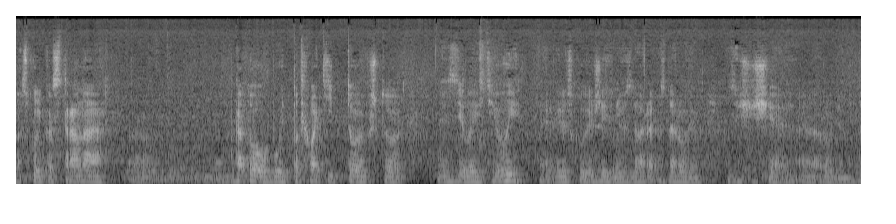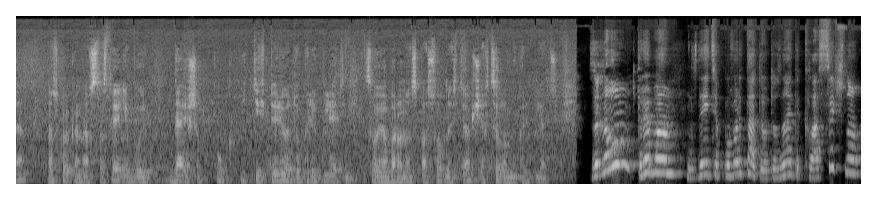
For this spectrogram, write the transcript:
насколько страна э, готова будет подхватить то, что сделаете вы, э, рискуя жизнью и здоро- здоровьем, защищая э, Родину, да? насколько она в состоянии будет дальше ук- идти вперед, укреплять свою обороноспособность и вообще в целом укреплять. Загалом треба, здається, повертати, ото знаєте, класичну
